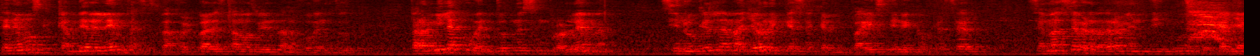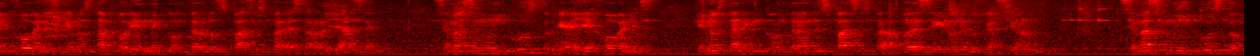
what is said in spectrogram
tenemos que cambiar el énfasis bajo el cual estamos viendo a la juventud. Para mí la juventud no es un problema, sino que es la mayor riqueza que el país tiene que ofrecer se me hace verdaderamente injusto que hayan jóvenes que no están pudiendo encontrar los espacios para desarrollarse. Se me hace muy injusto que haya jóvenes que no están encontrando espacios para poder seguir una educación. Se me hace muy injusto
